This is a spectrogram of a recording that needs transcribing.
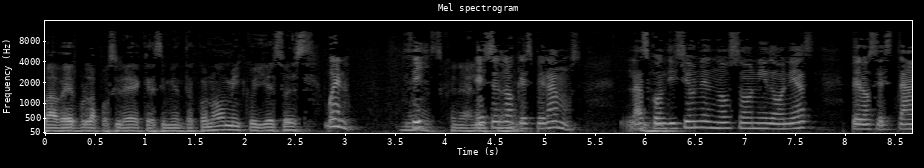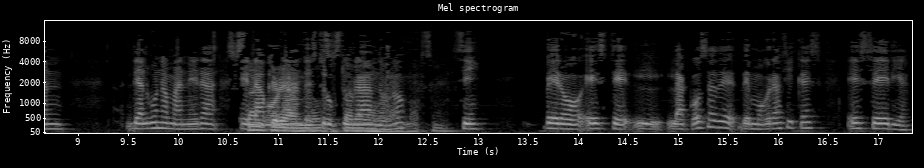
va a haber la posibilidad de crecimiento económico y eso es Bueno, No, sí, es eso es lo que esperamos. Las condiciones no son idóneas, pero se están de alguna manera elaborando, creando, estructurando, ¿no? sí. Sí, pero este, la cosa de- demográfica es, es seria,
